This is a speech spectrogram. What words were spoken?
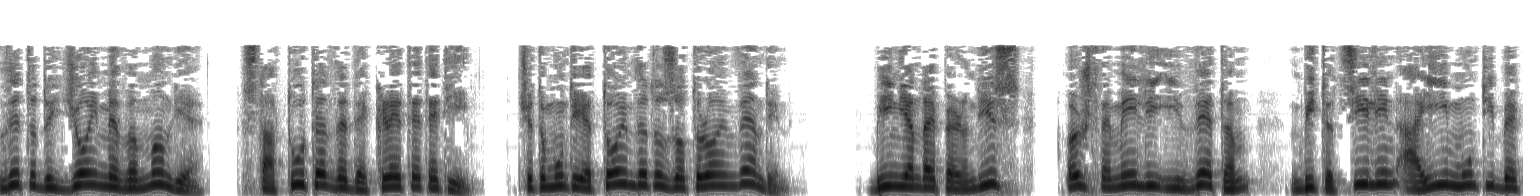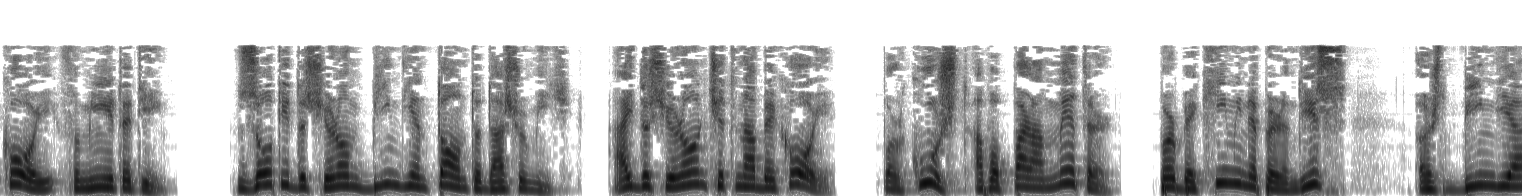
dhe të dëgjojmë me vëmendje statutet dhe dekretet e tij, që të mund të jetojmë dhe të zotërojmë vendin. Bindja ndaj Perëndisë është themeli i vetëm mbi të cilin ai mund t'i bekojë fëmijët e tij. Zoti dëshiron bindjen tonë të dashur miq. Ai dëshiron që të na bekojë, por kusht apo parametër për bekimin e Perëndisë është bindja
